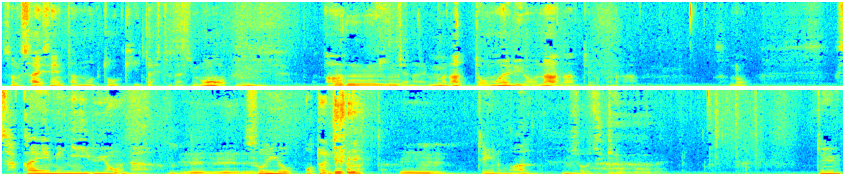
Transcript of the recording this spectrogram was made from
その最先端の音を聞いた人たちもうん。あうんいいんじゃないのかなって思えるような、なんていうのかな。その境目にいるような、うん。うん。そういう音にしたかったっうん。ていうのもあるうんの正直、はという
